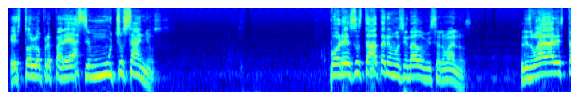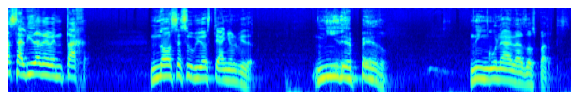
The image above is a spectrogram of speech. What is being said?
Esto lo preparé hace muchos años. Por eso estaba tan emocionado, mis hermanos. Les voy a dar esta salida de ventaja. No se subió este año el video. Ni de pedo. Ninguna de las dos partes.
